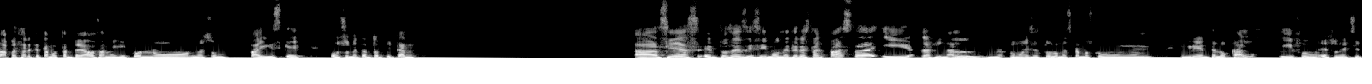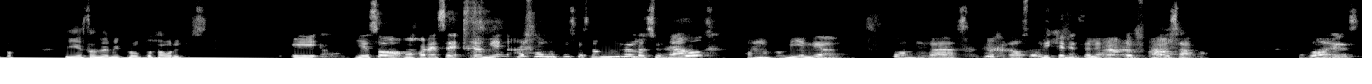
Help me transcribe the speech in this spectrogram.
A pesar de que estamos tan pegados a México, no, no es un país que consume tanto picante. Así es, entonces decidimos meter esta pasta y al final, como dices tú, lo mezclamos con un ingrediente local y fue es un éxito. Y este es de mis productos favoritos. Y, y eso me parece, también hay productos que están muy relacionados con la familia, con las, los orígenes de la casa, con los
